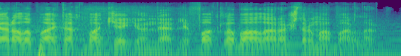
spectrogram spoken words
yaralı paytaxt Bakıya göndərilib. Faktla bağlı araşdırma aparılır.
